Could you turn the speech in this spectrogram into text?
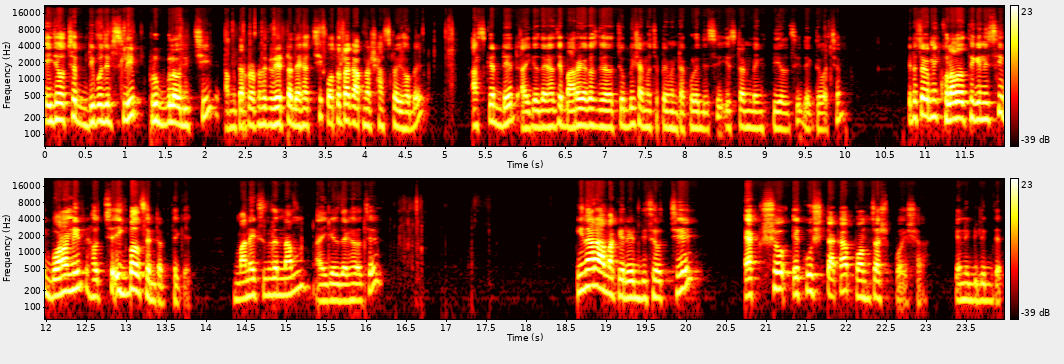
এই যে হচ্ছে ডিপোজিট স্লিপ প্রুফগুলোও দিচ্ছি। আমি তারপর আপনাদেরকে রেটটা দেখাচ্ছি, কত টাকা আপনার সাশ্রয়ী হবে। আজকের ডেট আই দেখা যাচ্ছে বারোই আগস্ট দু হাজার চব্বিশ, আমি হচ্ছে পেমেন্টটা করে দিছি ইস্টার্ন ব্যাংক পিএলসি দেখতে পাচ্ছেন। এটা হচ্ছে আমি খোলাবাজার থেকে নিচ্ছি বনানীর হচ্ছে ইকবাল সেন্টার থেকে। মানে এক্সচেঞ্জের নাম, আই দেখা যাচ্ছে। ইনারা আমাকে রেট দিছে হচ্ছে একশো একুশ টাকা পঞ্চাশ পয়সা। ক্যান ইউ বিলিভ দ্যাট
